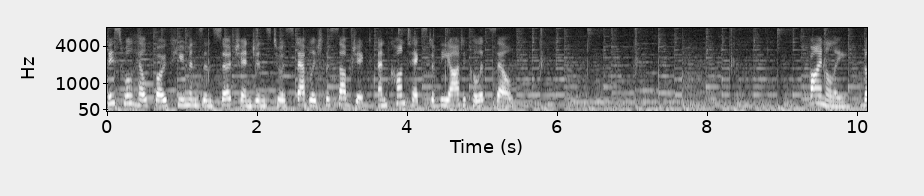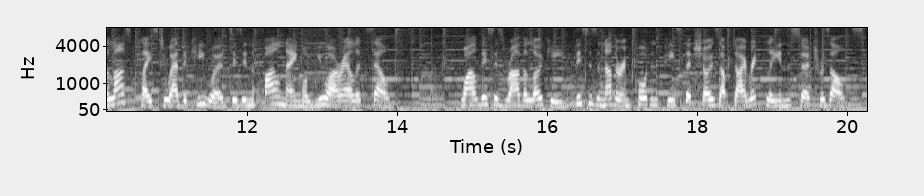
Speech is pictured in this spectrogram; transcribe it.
This will help both humans and search engines to establish the subject and context of the article itself. Finally, the last place to add the keywords is in the file name or URL itself. While this is rather low-key, this is another important piece that shows up directly in the search results.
